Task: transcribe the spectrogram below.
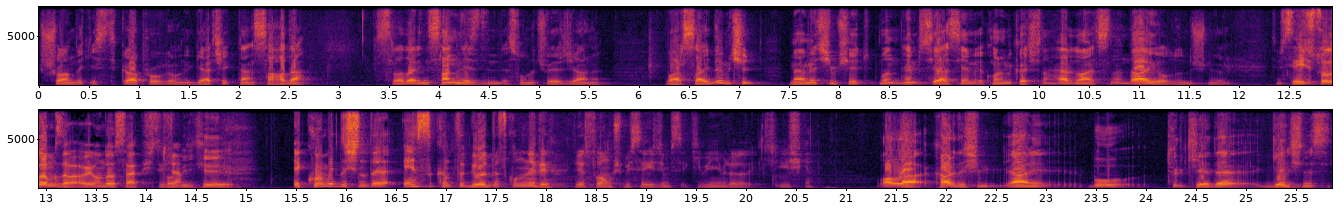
şu andaki istikrar programını gerçekten sahada sıradan insan nezdinde sonuç vereceğini varsaydığım için Mehmet Şimşek'i tutmanın hem siyasi hem ekonomik açıdan Erdoğan açısından daha iyi olduğunu düşünüyorum. Şimdi seyirci sorularımız da var. Onu da serpiştireceğim. Tabii ki. Ekonomi dışında en sıkıntı gördüğünüz konu nedir diye sormuş bir seyircimiz 2024'e ilişkin. Valla kardeşim yani bu Türkiye'de genç nesil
